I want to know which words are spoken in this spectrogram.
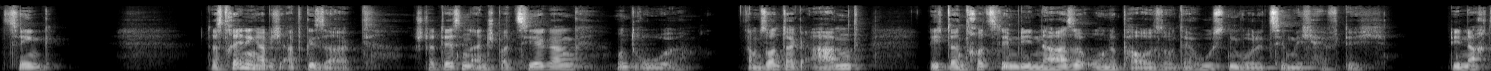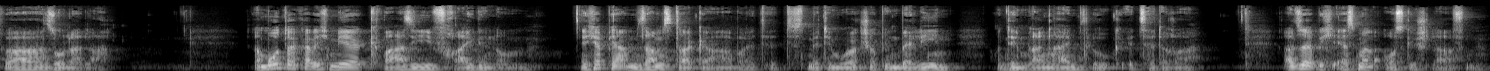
Zink. Das Training habe ich abgesagt. Stattdessen ein Spaziergang und Ruhe. Am Sonntagabend lief dann trotzdem die Nase ohne Pause und der Husten wurde ziemlich heftig. Die Nacht war so lala. Am Montag habe ich mir quasi freigenommen. Ich habe ja am Samstag gearbeitet mit dem Workshop in Berlin und dem langen Heimflug etc. Also habe ich erstmal ausgeschlafen,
